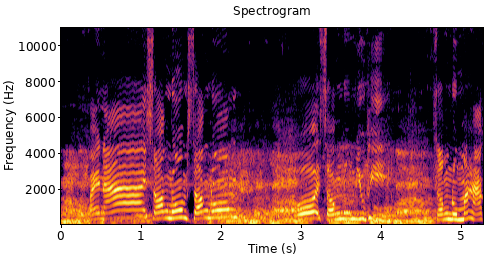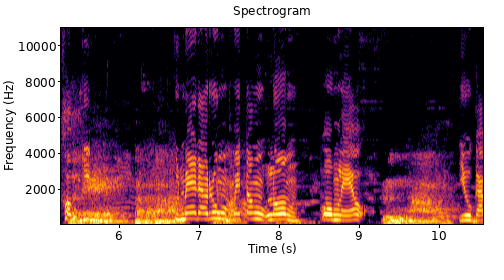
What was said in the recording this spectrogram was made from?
อ่าไปไหนสองหนุ่มสองหนุ่มโอ้ยสองหนุ่มอยู่พี่สองหนุ่มมาหาของกินต่างๆคุณแม่ดาวรุ่งไม่ต้องลงโองแล้วครึ่งทางอยู่กับ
